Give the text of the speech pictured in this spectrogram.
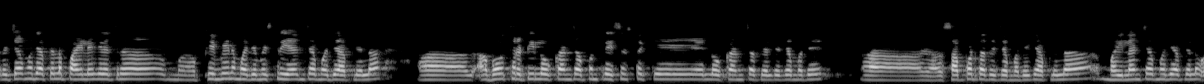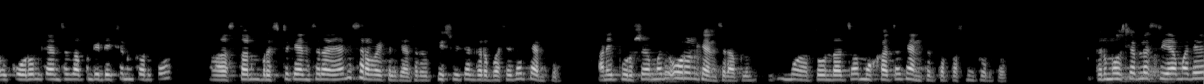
तर याच्यामध्ये आपल्याला पाहिलं गेलं तर फिमेलमध्ये म्हणजे स्त्रियांच्यामध्ये आपल्याला अबाव थर्टी लोकांचा आपण त्रेसष्ट टक्के लोकांचा आपल्याला त्याच्यामध्ये सापडतात त्याच्यामध्ये की आपल्याला महिलांच्या मध्ये आपल्याला ओरल कॅन्सर आपण डिटेक्शन करतो. स्तन ब्रेस्ट कॅन्सर आहे आणि सर्वायकल कॅन्सर पिशवीच्या गर्भाशयाचा कॅन्सर आणि पुरुषामध्ये ओरल कॅन्सर आपलं तोंडाचा मुखाचा कॅन्सर तपासणी करतो. तर मोस्टली आपल्या स्त्रियामध्ये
